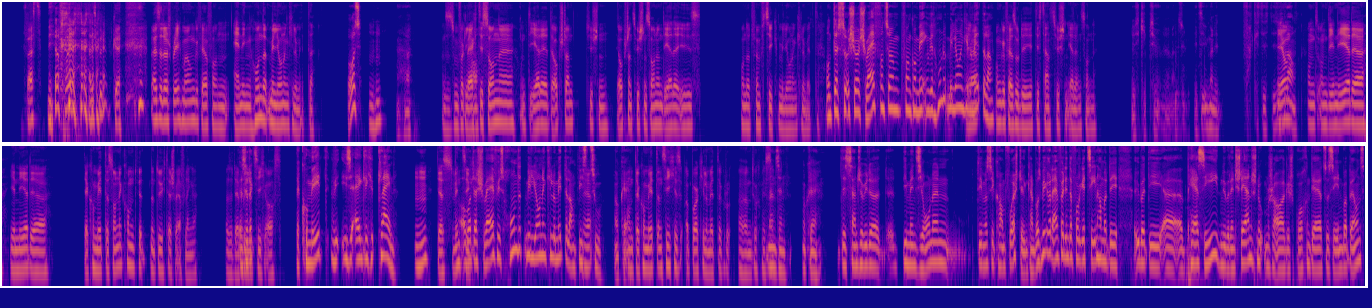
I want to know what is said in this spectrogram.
Weißt Ja, voll. Alles gut. Okay. Also da sprechen wir ungefähr von einigen hundert Millionen Kilometer. Was? Mhm. Aha. Also zum Vergleich Wow. die Sonne und die Erde, der Abstand zwischen, der Abstand zwischen Sonne und Erde ist 150 Millionen Kilometer. Und das so, schon ein Schweif von so einem von Kometen wird 100 Millionen Ja. Kilometer lang. Ungefähr so die Distanz zwischen Erde und Sonne. Das gibt's ja. Wahnsinn. Jetzt immer nicht. Fuck, ist das, das ist Ja. lang. Und, und je näher der, je näher der, der Komet der Sonne kommt, wird natürlich der Schweif länger. Also der Also bildet der- sich aus. Der Komet ist ja eigentlich klein, Mhm. Der ist winzig. aber der Schweif ist 100 Millionen Kilometer lang bis Ja. zu. Okay. Und der Komet an sich ist ein paar Kilometer ähm, Durchmesser. Wahnsinn. Okay. Das sind schon wieder äh, Dimensionen, den man sich kaum vorstellen kann. Was mir gerade einfällt, in der Folge 10 haben wir die, über die äh, Perseiden, über den Sternschnuppenschauer gesprochen, der ja zu sehen war bei uns.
